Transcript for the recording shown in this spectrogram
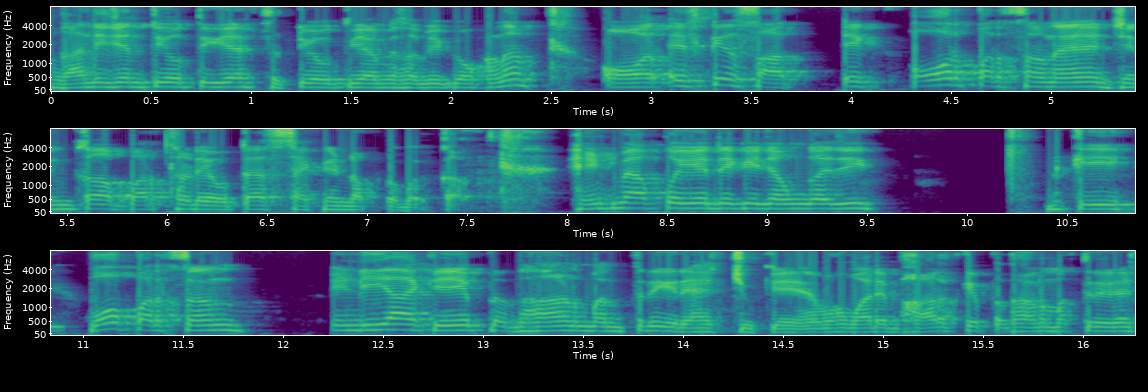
गांधी जयंती होती है, छुट्टी होती है हमें सभी को, है ना? और इसके साथ एक और पर्सन है जिनका बर्थडे होता है सेकेंड अक्टूबर का। हिंट में आपको ये देखे जाऊँगा जी कि वो पर्सन इंडिया के प्रधानमंत्री रह चुके हैं। वो हमारे भारत के प्रधानमंत्री रह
